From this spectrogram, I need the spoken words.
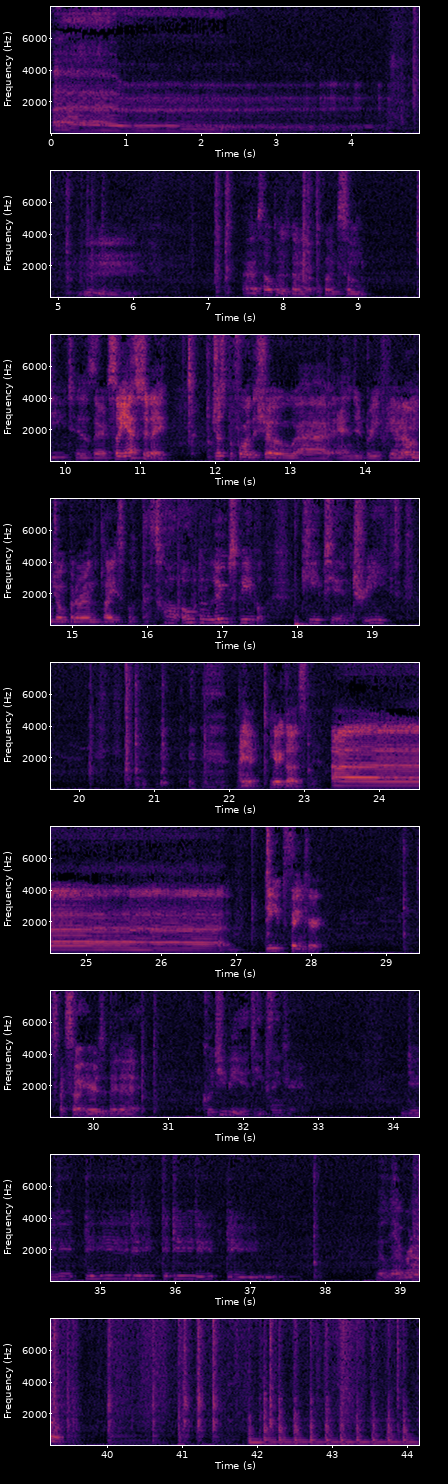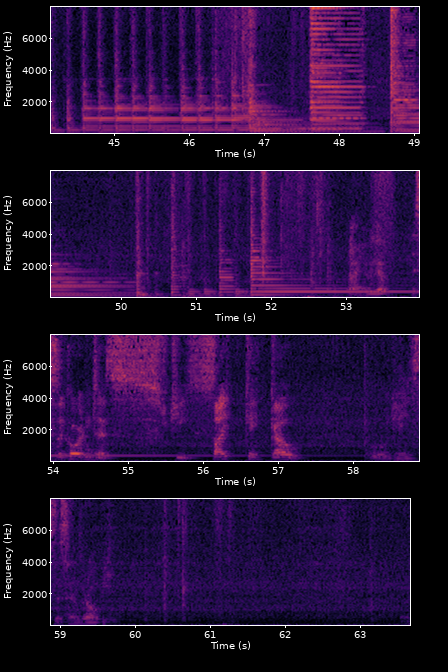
Uh, hmm. I was hoping it was going to go into some details there. So yesterday just before the show uh, ended briefly, I know I'm jumping around the place, but that's called open loops, people. Keeps you intrigued. anyway, here it goes. Uh, deep thinker. So here's a bit of. Could you be a deep thinker? Do do do do do do do do. We'll never know. Alright, here we go. This is according to geez, Psychic Go. Oh jeez, this sounds ropey.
